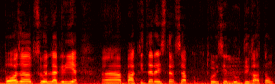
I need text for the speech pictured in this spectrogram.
बहुत ज़्यादा खूबसूरत लग रही है। बाकी तरह इस तरफ़ से आपको थोड़ी सी लुक दिखाता हूँ।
